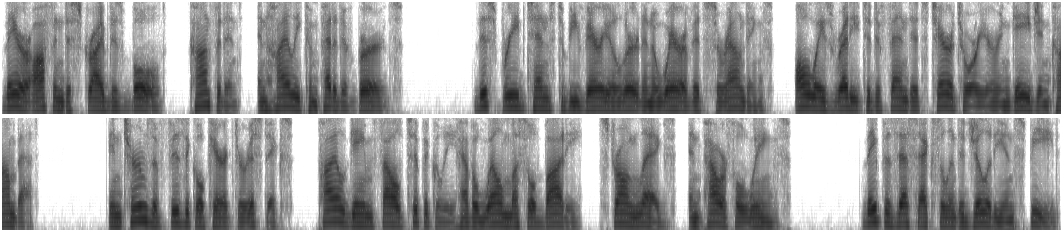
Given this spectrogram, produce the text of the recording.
They are often described as bold, confident, and highly competitive birds. This breed tends to be very alert and aware of its surroundings, always ready to defend its territory or engage in combat. In terms of physical characteristics, pyle game fowl typically have a well-muscled body, strong legs, and powerful wings. They possess excellent agility and speed,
